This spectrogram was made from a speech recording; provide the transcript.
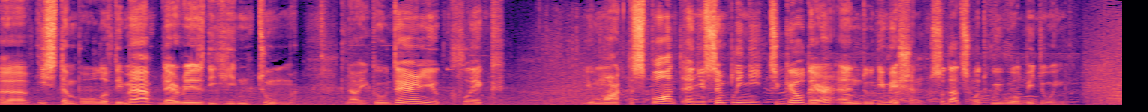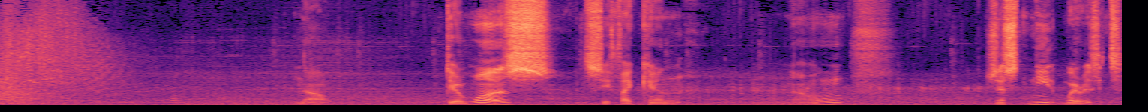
of Istanbul of the map there is the hidden tomb. Now you go there you click you mark the spot and you simply need to go there and do the mission. So that's what we will be doing. Now there was let's see if I can no. Just need where is it?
